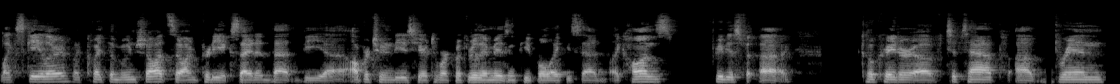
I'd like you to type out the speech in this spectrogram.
like Scalar, like quite the moonshot. So I'm pretty excited that the uh, opportunity is here to work with really amazing people, like you said, like Hans, previous uh, co-creator of TipTap, uh, Bryn,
